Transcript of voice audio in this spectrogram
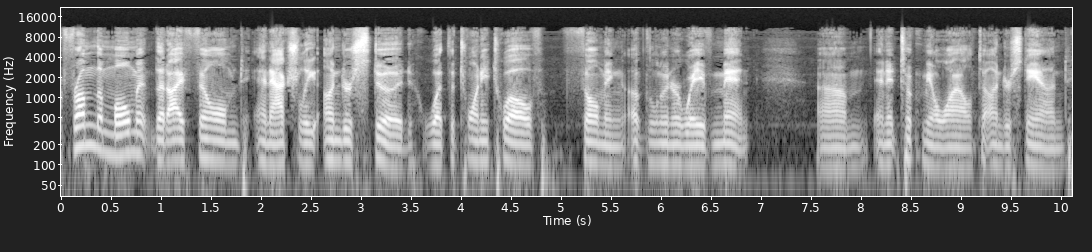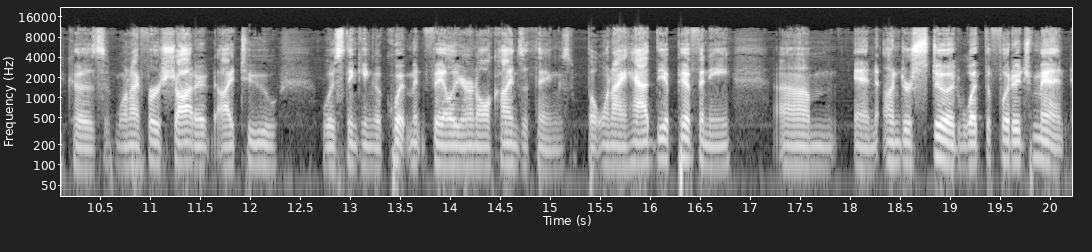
from the moment that I filmed and actually understood what the 2012 filming of the lunar wave meant, um, and it took me a while to understand because when I first shot it, I too was thinking equipment failure and all kinds of things. But when I had the epiphany um, and understood what the footage meant,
